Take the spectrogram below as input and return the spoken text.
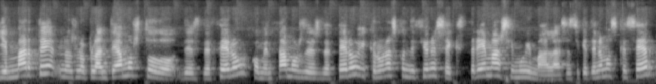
Y en Marte nos lo planteamos todo desde cero, comenzamos desde cero y con unas condiciones extremas y muy malas. Así que tenemos que ser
